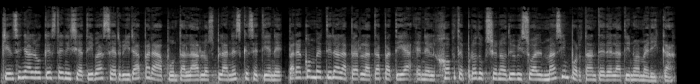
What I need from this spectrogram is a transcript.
quien señaló que esta iniciativa servirá para apuntalar los planes que se tiene para convertir a la Perla Tapatía en el hub de producción audiovisual más importante de Latinoamérica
